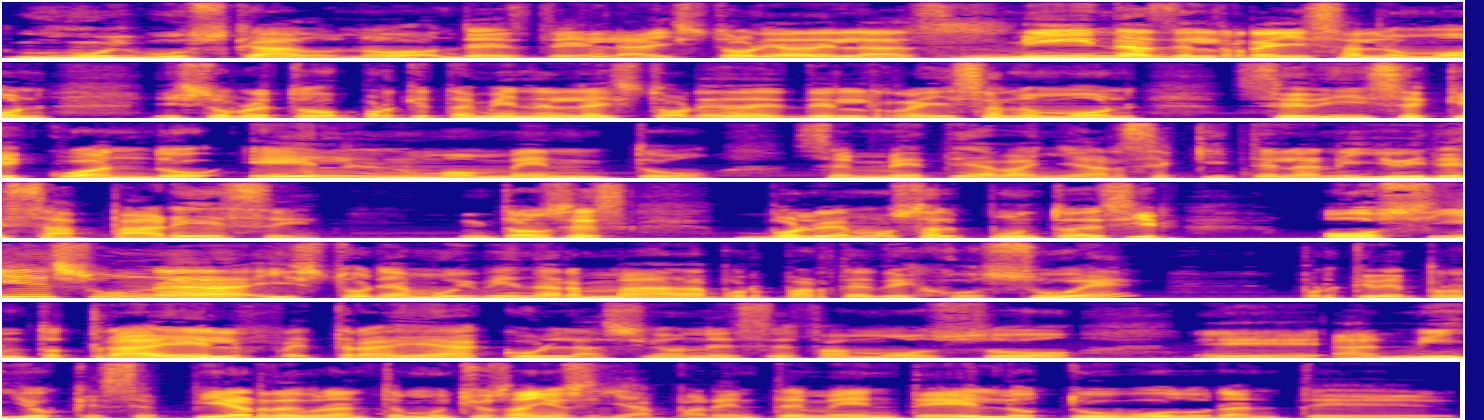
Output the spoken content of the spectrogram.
muy buscado, ¿no? Desde la historia de las minas del rey Salomón y sobre todo porque también en la historia de, del rey Salomón se dice que cuando él en un momento se mete a bañar, se quita el anillo y desaparece. Entonces, volvemos al punto de decir, o si es una historia muy bien armada por parte de Josué, porque de pronto trae, el, trae a colación ese famoso eh, anillo que se pierde durante muchos años y aparentemente él lo tuvo durante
